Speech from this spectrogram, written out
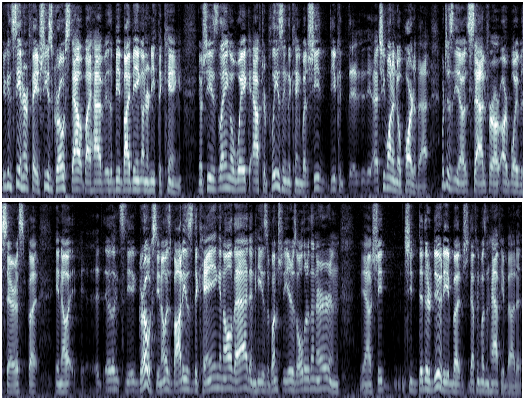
you can see in her face she's grossed out by have by being underneath the king you know she's laying awake after pleasing the king, but she you could uh, she wanted no part of that, which is you know sad for our, our boy Viserys, but you know. It, it, it's gross, you know. His body is decaying and all that, and he's a bunch of years older than her, and know she she did her duty, but she definitely wasn't happy about it.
